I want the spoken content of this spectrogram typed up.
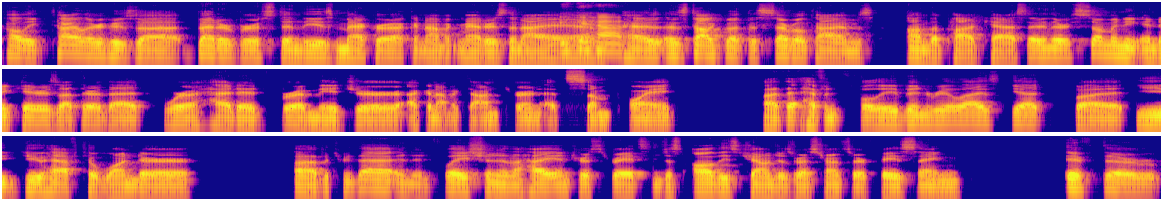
colleague Tyler, who's uh, better versed in these macroeconomic matters than I am, yeah. has, has, talked about this several times on the podcast. I mean, there's so many indicators out there that we're headed for a major economic downturn at some point uh, that haven't fully been realized yet. But you do have to wonder uh, between that and inflation and the high interest rates and just all these challenges restaurants are facing. If the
